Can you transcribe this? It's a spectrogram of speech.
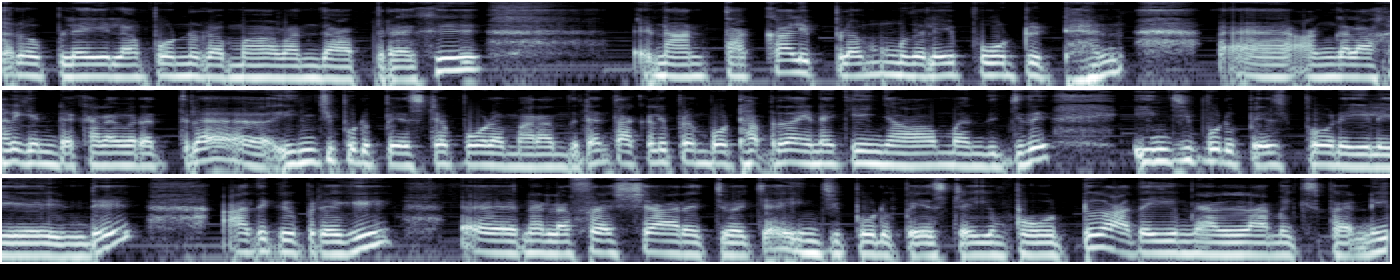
கருவேப்பிலையெல்லாம் பொன்னிறமாக வந்த பிறகு நான் தக்காளி பழம் முதலே போட்டுட்டேன். அங்கலாகல் என்ற கலவரத்தில் இஞ்சி பூடு பேஸ்ட்டை போட மறந்துட்டேன். தக்காளி பழம் போட்ட அப்புறம் தான் எனக்கு ஞாபகம் வந்துச்சுது. இஞ்சி பூடு பேஸ்ட் போடையிலேண்டு அதுக்கு பிறகு நல்லா ஃப்ரெஷ்ஷாக அரைச்சி வச்ச இஞ்சி பூடு பேஸ்ட்டையும் போட்டு அதையும் நல்லா மிக்ஸ் பண்ணி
